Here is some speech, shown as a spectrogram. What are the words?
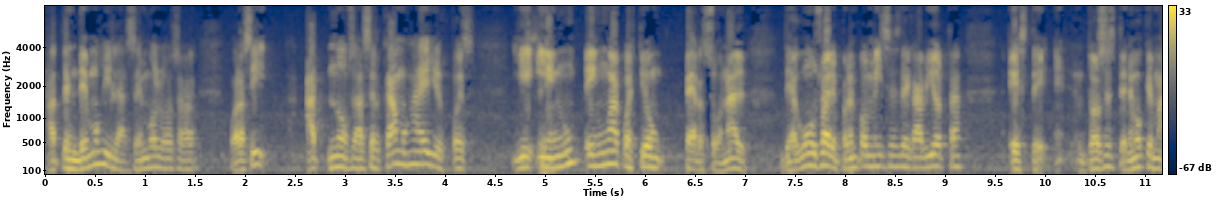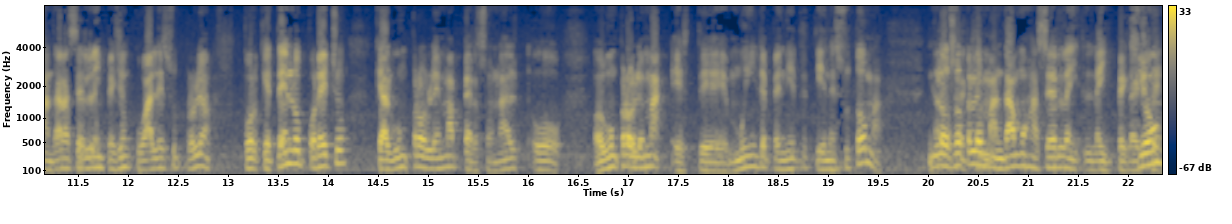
atendemos y le hacemos los... Ahora sí, nos acercamos a ellos, pues, y, en, un, en una cuestión personal de algún usuario, por ejemplo, Mises de Gaviota, este, entonces tenemos que mandar a hacer la inspección cuál es su problema, porque tenlo por hecho que algún problema personal o, algún problema este, muy independiente tiene su toma. Nosotros le mandamos a hacer la, inspección,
